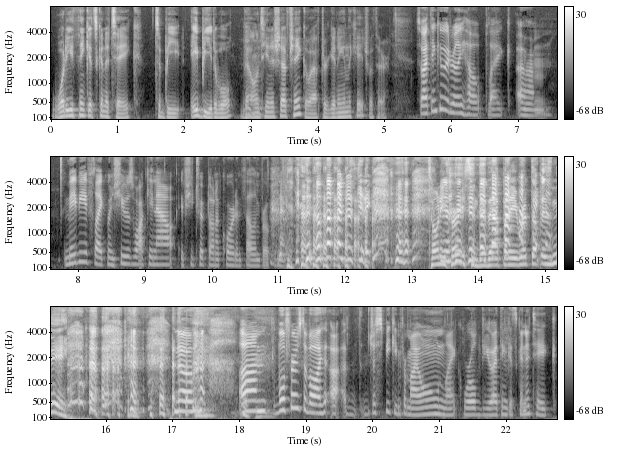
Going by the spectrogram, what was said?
What do you think it's going to take to beat a beatable Mm-hmm. Valentina Shevchenko after getting in the cage with her? So I think it would really help, like, um, maybe if, like, when she was walking out, if she tripped on a cord and fell and broke her neck. I'm just kidding. Tony Ferguson did that, but he ripped up his knee. no. Um, well, first of all, uh, just speaking from my own like worldview, I think it's going to take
